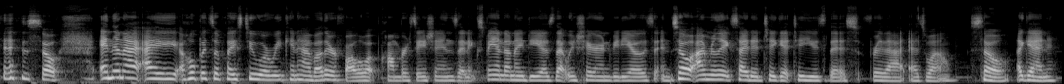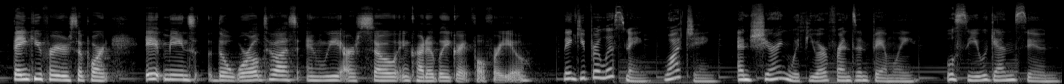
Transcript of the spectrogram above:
so, and then I, I hope it's a place too where we can have other follow up conversations and expand on ideas that we share in videos. And so I'm really excited to get to use this for that as well. So, again, thank you for your support. It means the world to us, and we are so incredibly grateful for you. Thank you for listening, watching, and sharing with your friends and family. We'll see you again soon.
